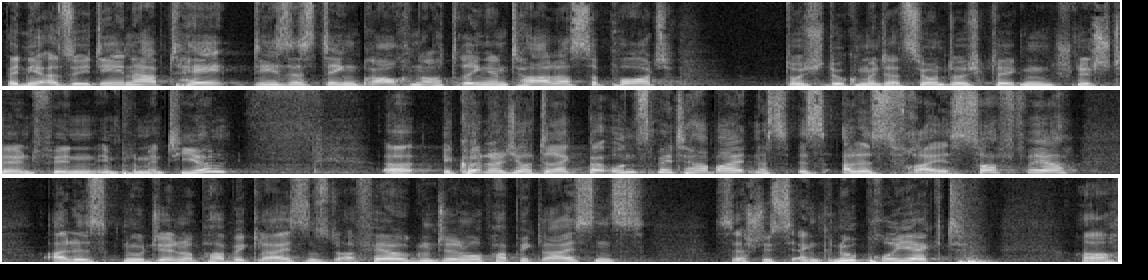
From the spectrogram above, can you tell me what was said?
Wenn ihr also Ideen habt, hey, dieses Ding braucht noch dringend Thaler-Support, durch die Dokumentation durchklicken, Schnittstellen finden, implementieren. Äh, ihr könnt natürlich auch direkt bei uns mitarbeiten. Es ist alles freie Software, alles GNU General Public License oder Affero GNU General Public License. Das ist ja schließlich ein GNU-Projekt. Ja,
